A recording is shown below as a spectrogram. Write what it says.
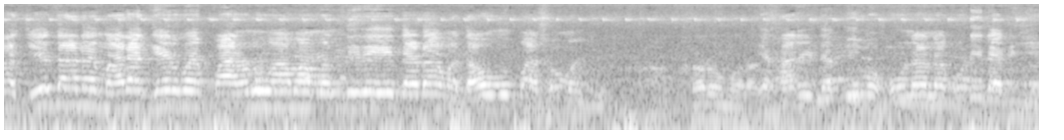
આ જે દાડે મારા ઘેર હોય પારણું આવા મંદિરે એ દાડા વધાવો હું પાછો મળજો ખરો મારા હારી ડબ્બીમાં હોનાના ગોળી રાખજે.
